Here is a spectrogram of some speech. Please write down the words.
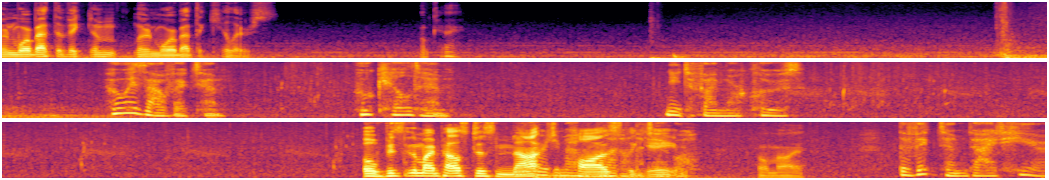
Learn more about the victim. Learn more about the killers. Okay. Who is our victim? Who killed him? Need to find more clues. Oh, visiting the Mind Palace does not Large amount of pause the the game. table. Oh my. The victim died here.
